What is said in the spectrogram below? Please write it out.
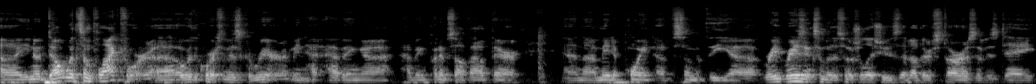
uh, you know, dealt with some flack for uh, over the course of his career. I mean, ha- having uh, having put himself out there and uh, made a point of some of the uh, ra- raising some of the social issues that other stars of his day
